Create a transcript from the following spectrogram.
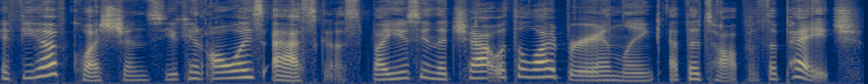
If you have questions, you can always ask us by using the Chat with the Librarian link at the top of the page.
